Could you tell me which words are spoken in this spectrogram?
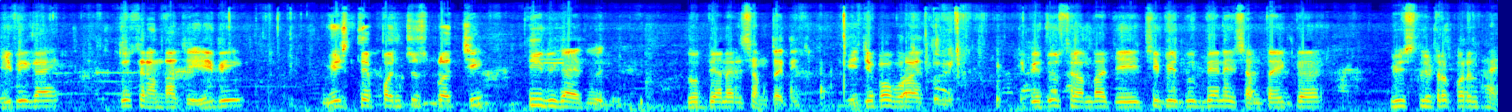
ही बी गाय दुसऱ्यांदाची. ही बी वीस ते पंचवीस प्लसची ती बी गाय दूध दूध देणारी क्षमता आहे तिची. ही जी बघू राहील तुम्ही ही बी दुसऱ्यांदाची हिची बी दूध देण्याची क्षमता एक वीस लिटर पर्यंत आहे.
